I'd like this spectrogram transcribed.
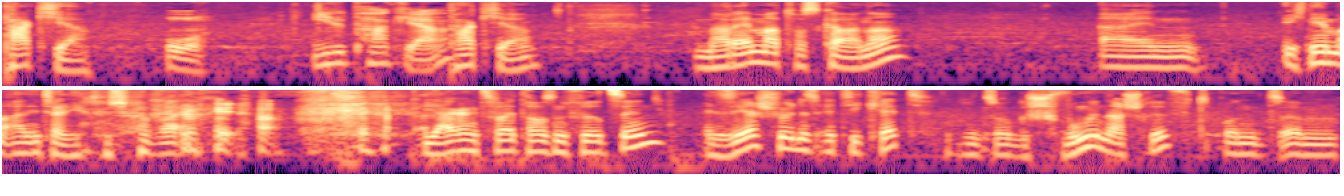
Pacchia. Oh, Il Paccia. Pacchia. Maremma Toscana. Ein, ich nehme an, italienischer Wein. ja. Jahrgang 2014. Ein sehr schönes Etikett mit so geschwungener Schrift und ähm,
